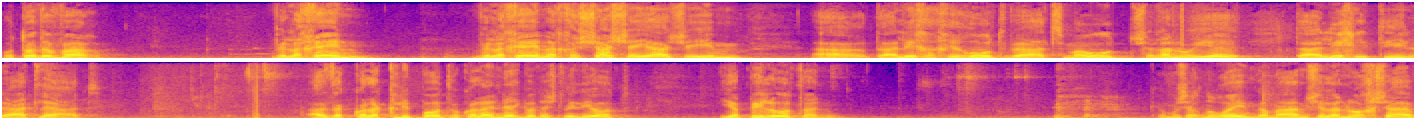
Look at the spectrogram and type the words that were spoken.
אותו דבר. ולכן, ולכן החשש היה שאם תהליך החירות והעצמאות שלנו יהיה תהליך איטי לאט לאט, אז כל הקליפות וכל האנרגיות השליליות יפילו אותנו. כמו שאנחנו רואים, גם העם שלנו עכשיו,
